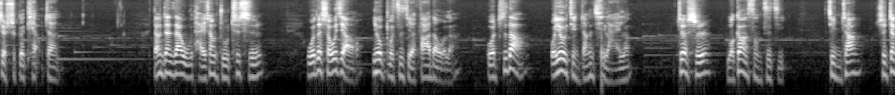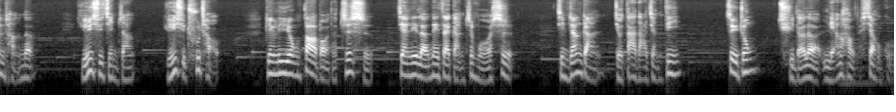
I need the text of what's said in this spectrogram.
这是个挑战。当站在舞台上主持时，我的手脚又不自觉发抖了，我知道我又紧张起来了。这时，我告诉自己，紧张是正常的，允许紧张，允许出丑，并利用道宝的知识建立了内在感知模式，紧张感就大大降低，最终取得了良好的效果。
